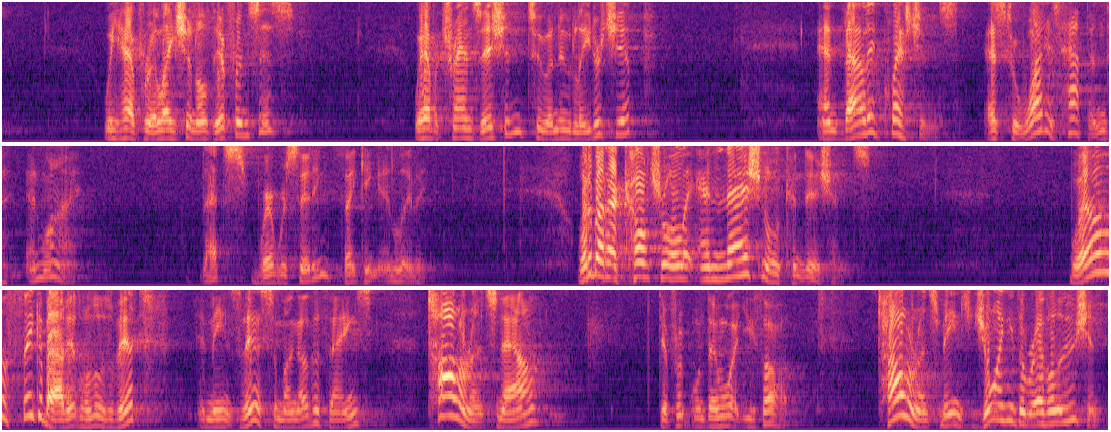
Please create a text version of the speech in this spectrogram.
We have relational differences. We have a transition to a new leadership. And valid questions as to what has happened and why. That's where we're sitting, thinking, and living. What about our cultural and national conditions? Well, think about it a little bit. It means this, among other things tolerance now, different than what you thought. Tolerance means joining the revolution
